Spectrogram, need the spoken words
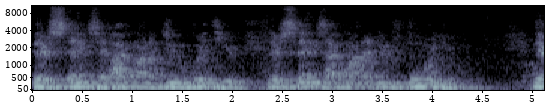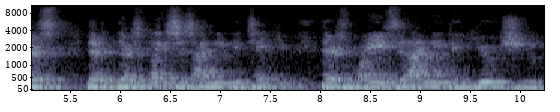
There's things that I want to do with you. There's things I want to do for you. There's, there, there's places I need to take you. There's ways that I need to use you.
